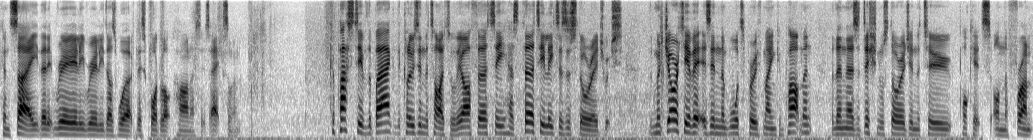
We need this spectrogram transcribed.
can say that it really, really does work, this quad lock harness. It's excellent. Capacity of the bag, the clue's in the title. The R30 has 30 litres of storage, which the majority of it is in the waterproof main compartment, but then there's additional storage in the two pockets on the front.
